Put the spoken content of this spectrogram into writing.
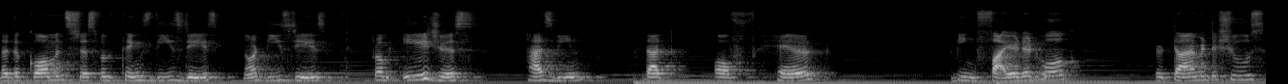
that the common stressful things these days, not these days, from ages, has been that of health, being fired at work, retirement issues,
